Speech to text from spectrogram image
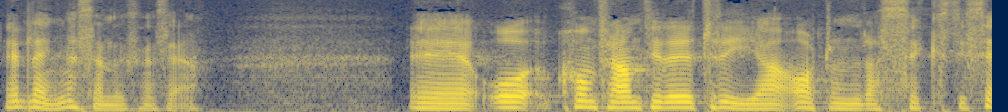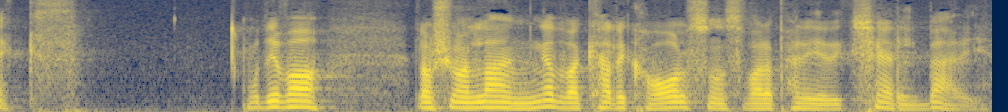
det är länge sedan kan jag säga. Eh, och kom fram till Eritrea 1866. Och det var Lars-Johan Lange, det var Kalle Karlsson och så var det Per-Erik Kjellberg.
